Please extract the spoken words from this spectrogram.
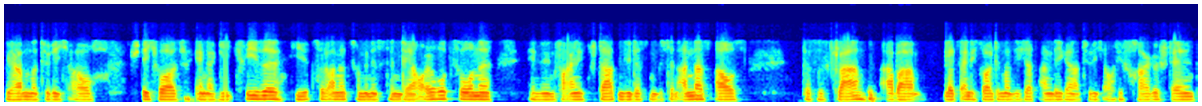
Wir haben natürlich auch Stichwort Energiekrise hierzulande, zumindest in der Eurozone. In den Vereinigten Staaten sieht das ein bisschen anders aus. Das ist klar. Aber letztendlich sollte man sich als Anleger natürlich auch die Frage stellen,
